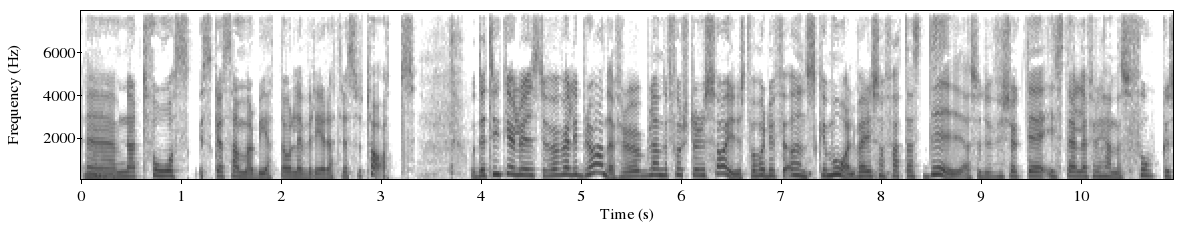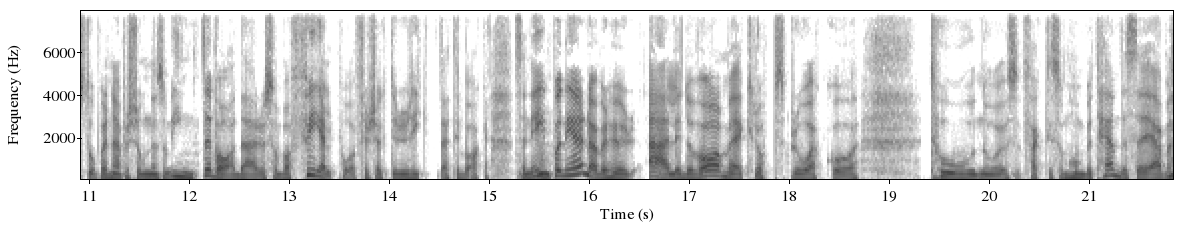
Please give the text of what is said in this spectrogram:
Eh, när två sk- ska samarbeta och leverera ett resultat. Och det tyckte jag Louise, du var väldigt bra där, för det var bland det första du sa just. Vad har du för önskemål? Vad är det som fattas dig? Alltså du försökte istället för hennes fokus då på den här personen som inte var där och som var fel på, försökte du rikta tillbaka. Sen är jag imponerad över hur ärlig du var med kroppsspråk och ton och faktiskt som hon betedde sig, även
